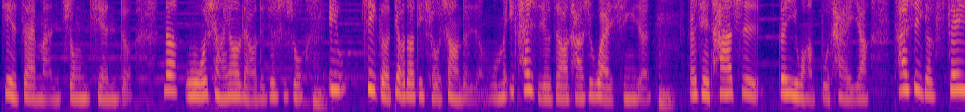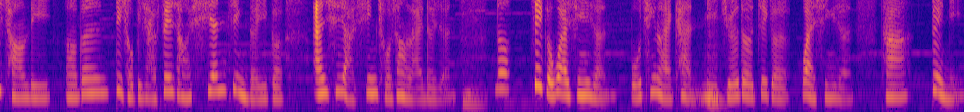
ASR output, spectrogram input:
介在蛮中间的。那我想要聊的就是说，诶、欸，这个掉到地球上的人，我们一开始就知道他是外星人，嗯，而且他是跟以往不太一样，他是一个非常离呃跟地球比起来非常先进的一个安西亚星球上来的人，嗯，那这个外星人，柏青来看，你觉得这个外星人他对你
